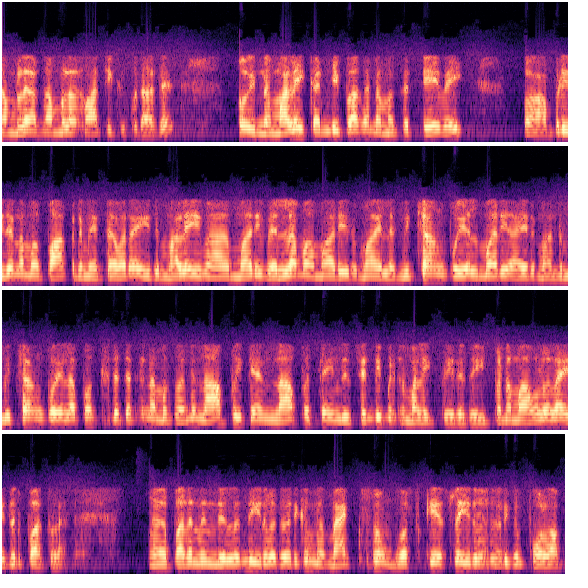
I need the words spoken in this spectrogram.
நம்மள நம்மள மாத்திக்க கூடாது. ஸோ இந்த மலை கண்டிப்பாக நமக்கு தேவை. அப்படிதான் நம்ம பார்க்கணுமே தவிர இது மலை மா- மாதிரி வெள்ளமா மாறிடுமா? இல்ல மிச்சாங் புயல் மாதிரி ஆயிருமா அந்த மிச்சாங் புயல் அப்போ கிட்டத்தட்ட நமக்கு வந்து நாற்பத்தி நாற்பத்தைந்து சென்டிமீட்டர் மலைக்கு போயிருது. இப்போ நம்ம அவ்வளோலாம் எதிர்பார்க்கல. பதினைந்துல இருந்து இருபது வரைக்கும் மேக்ஸிமம் ஒர்ஸ்ட் கேஸ்ல இருபது வரைக்கும் போகலாம்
